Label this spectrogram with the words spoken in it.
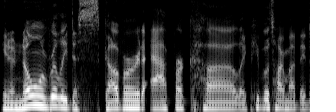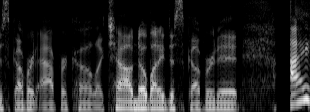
you know no one really discovered Africa. Like people talking about they discovered Africa. Like child nobody discovered it. I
